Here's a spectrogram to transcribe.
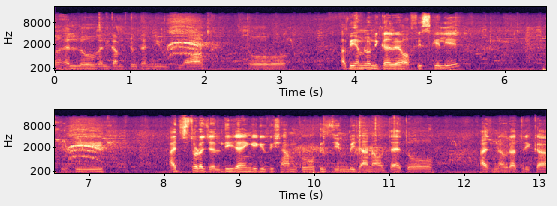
So hello welcome to the new blog तो अभी हम लोग निकल रहे हैं ऑफ़िस के लिए, क्योंकि आज थोड़ा जल्दी जाएँगे, क्योंकि शाम को ऑफ़िस जिम भी जाना होता है तो आज नवरात्रि का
